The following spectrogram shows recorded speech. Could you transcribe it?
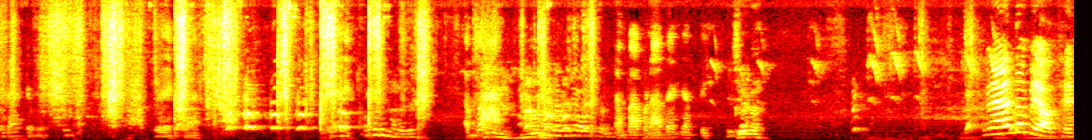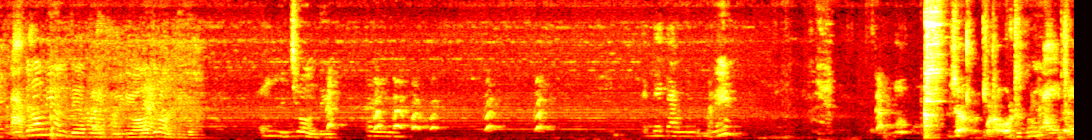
ਪੜਾ ਕੇ ਦੇਖ ਅੱਬਾ ਅੱਬਾ ਪੜਾ ਦੇ ਜੱਤੀ। ਕਿਹੜਾ ਰਹਿਣ ਦਾ ਪਿਆ ਉੱਥੇ ਇਧਰੋਂ ਨਹੀਂ ਆਉਂਦੇ ਆਪਾਂ ਵੀਡੀਓ ਉਧਰੋਂ ਆਉਂਦੀ ਆ ਪਿੱਛੋਂ ਆਉਂਦੀ ਆ ਇਹਦੇ ਕਰ ਮੈਨੂੰ ਨਹੀਂ ਚੱਲ ਬੜਾ ਉੱਠ ਤੂੰ ਇਧਰੋਂ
